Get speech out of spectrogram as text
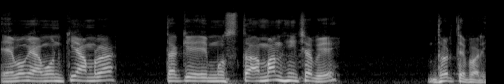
এবং এমনকি আমরা তাকে মুস্তামান হিসাবে ধরতে পারি।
